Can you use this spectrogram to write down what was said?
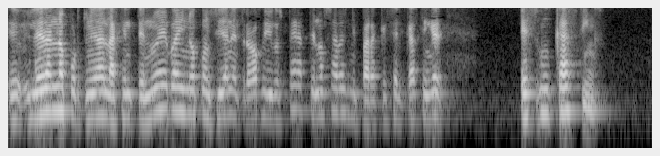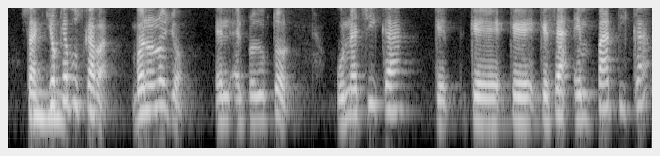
eh, le dan la oportunidad a la gente nueva y no consideran el trabajo. Y digo, espérate, no sabes ni para qué es el casting. Es, un casting. O sea, ¿yo qué buscaba? Bueno, no yo, el, productor. Una chica que, que, que, sea empática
